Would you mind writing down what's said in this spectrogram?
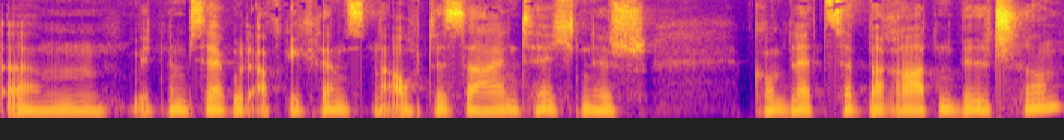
ähm, mit einem sehr gut abgegrenzten, auch designtechnisch komplett separaten Bildschirm.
